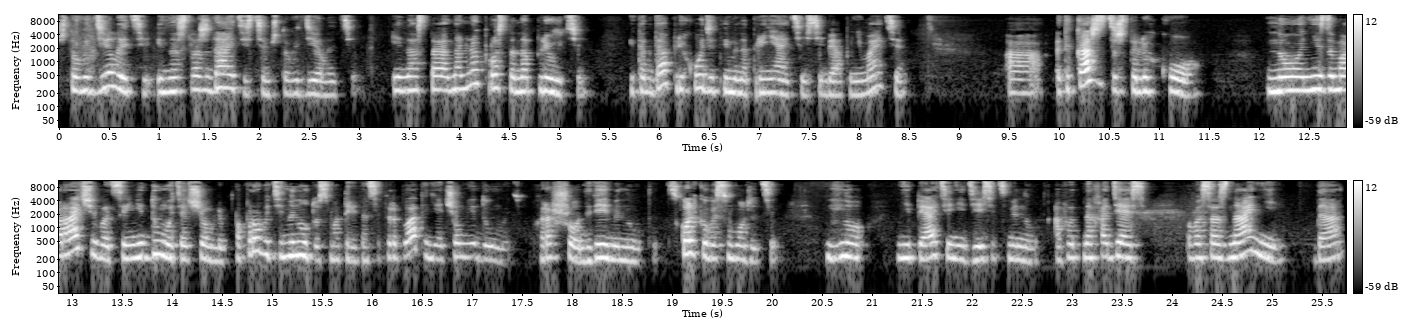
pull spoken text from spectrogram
что вы делаете, и наслаждайтесь тем, что вы делаете. И на остальное просто наплюйте. И тогда приходит именно принятие себя, понимаете? А, это кажется, что легко, но не заморачиваться и не думать о чем-либо. Попробуйте минуту смотреть на циферблат и ни о чем не думать. Хорошо, две минуты. Сколько вы сможете? Но не пять и не десять минут. А вот находясь в осознании, да,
